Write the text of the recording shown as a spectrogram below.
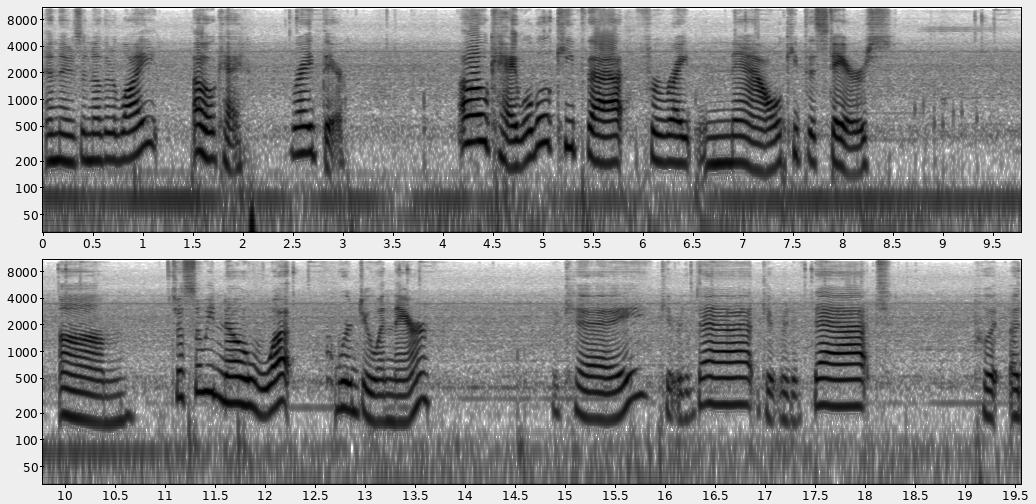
And there's another light. Oh, okay. Right there. Okay, well, we'll keep that for right now. Keep the stairs. Um, just so we know what we're doing there. Okay, get rid of that, get rid of that. Put a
